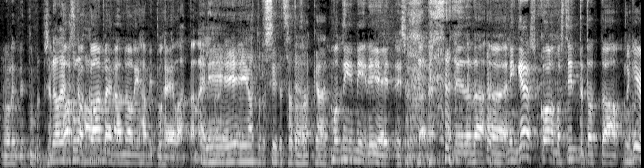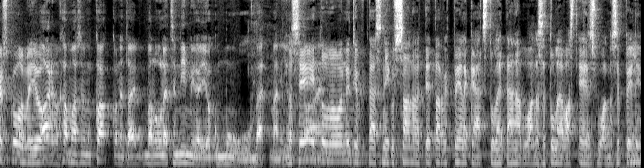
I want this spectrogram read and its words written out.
ne oli vittu, se oli paska kamera, ne oli ihan vittu heilahtaneet. Eli ei, ei, ei johtunut siitä, että sä et osaa käyttää. Mut niin, niin, niin ei, ei syyttää. niin, tota, niin Gears 3, sitten tota, No Gears 3 joo. Arkham Asylum 2, tai mä luulen, että sen nimi on joku muu, Batman jostain. No se ei tule, nyt jo tässä niinku sanoa, että ei tarvitse pelkää, että se tulee tänä vuonna, se tulee vasta ensi vuonna se peli.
